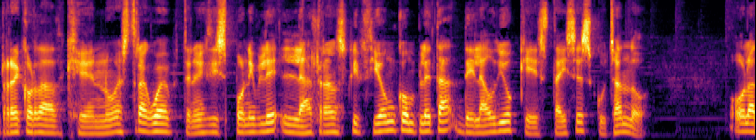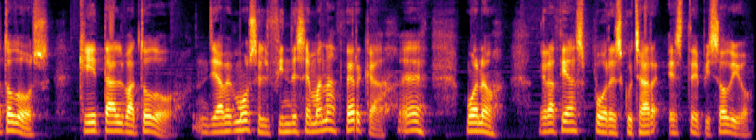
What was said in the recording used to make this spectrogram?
Recordad que en nuestra web tenéis disponible la transcripción completa del audio que estáis escuchando. Hola a todos, ¿qué tal va todo? Ya vemos el fin de semana cerca. Eh, bueno, gracias por escuchar este episodio.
